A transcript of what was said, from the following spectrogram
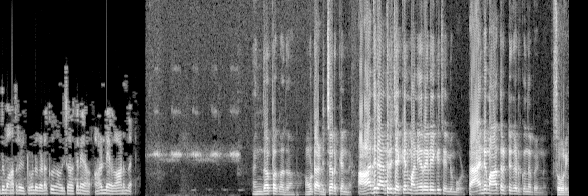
ഇത് മാത്രം ഇട്ടുകൊണ്ട് കിടക്കുന്ന ഒരു ചെറുക്കനെ ആളിനെയാണ് കാണുന്നത് എന്താപ്പ കഥ? അങ്ങോട്ട് അടിച്ചിറക്കന്നെ. ആദ്യ രാത്രി ചെക്കൻ മണിയറയിലേക്ക് ചെല്ലുമ്പോൾ പാന്റ് മാത്രം ഇട്ട് കിടക്കുന്ന പെണ്ണ്. സോറി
